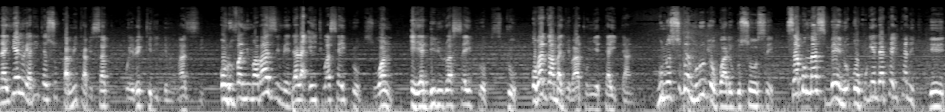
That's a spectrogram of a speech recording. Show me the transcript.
naye eno yali tesukka mita bisatu bwebekkiridde mu mazzi. Oluvannyuma baazimba endala eyitibwa cyclops 1 eyaddirirwa cyclops 2 oba gamba gye baatumye titan guno si gwe mulundi ogwali gusoose. Sabumasi beeno okugenda titanic gyeri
